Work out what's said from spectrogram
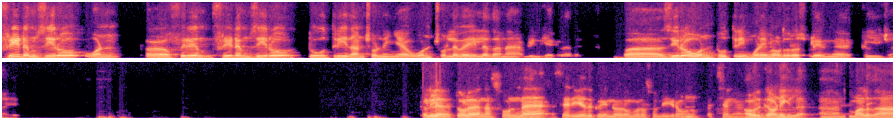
Freedom zero one freedom freedom zero two three தான் சொன்னீங்க. ஒன் சொல்லவே இல்லை தானே அப்படின்னு கேட்குறாரு ஜீரோ ஒன் டூ த்ரீ மூலியமே ஒரு தடவை சொல்லிருங்க கலீல் ஜாஹிர் இல்ல தோழ நான் சொன்னேன். சரி எதுக்கும் இன்னொரு முறை சொல்லிக்கிறேன் ஒன்றும் பிரச்சனை அவர் கவனிக்கல. அஹ், நம்மால தான்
